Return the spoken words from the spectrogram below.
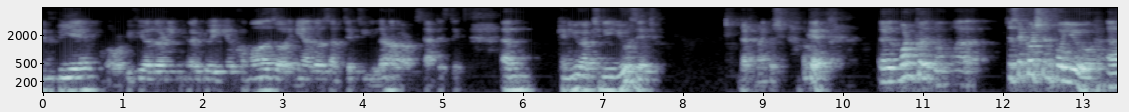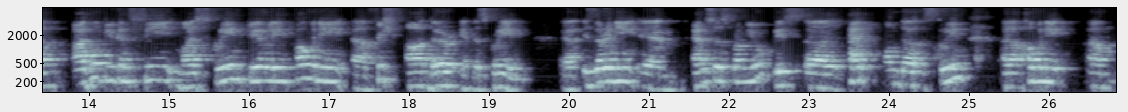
MBA or if you are learning, uh, doing your commerce or any other subjects, you learn a lot of statistics. Um, can you actually use it? That's my question. Okay, uh, one uh, just a question for you. Uh, I hope you can see my screen clearly. How many uh, fish are there in the screen? Uh, is there any um, answers from you? Please uh, type on the screen how many um,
